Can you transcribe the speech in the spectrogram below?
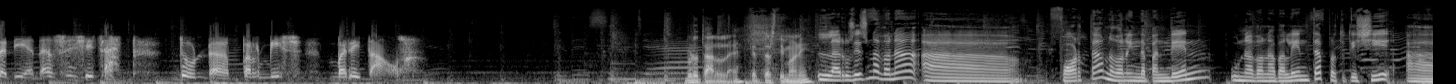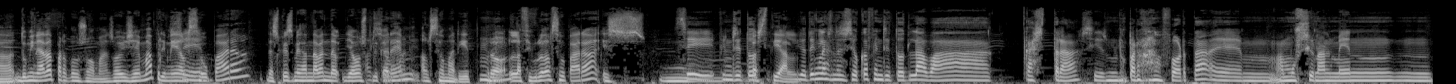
tenia necessitat d'un permís marital. Brutal, eh, aquest testimoni. La Roser és una dona eh, forta, una dona independent, una dona valenta, però tot i així eh, dominada per dos homes, oi, Gemma? Primer el Sí. seu pare, després més endavant ja ho explicarem, marit. el seu marit. Però la figura del seu pare és mm, Sí, fins i tot... bestial. Jo tinc la sensació que fins i tot la va castrar, si és una paraula forta, eh, emocionalment,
